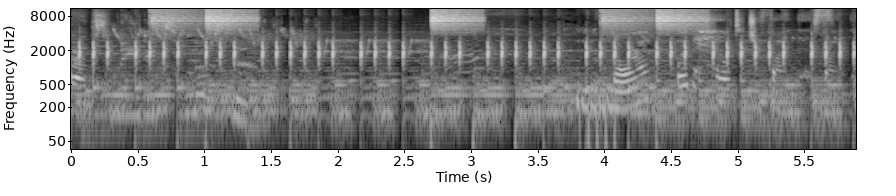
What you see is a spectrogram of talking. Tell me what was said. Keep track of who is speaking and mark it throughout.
Speaker 1: Nora, where the hell did you find this?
